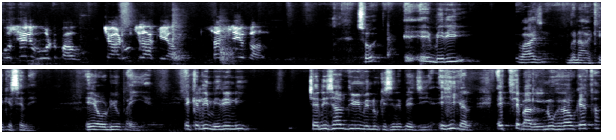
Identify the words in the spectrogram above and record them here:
ਉਸੇ ਨੂੰ ਵੋਟ ਪਾਓ। ਝਾੜੂ ਚਲਾ ਕੇ ਆਓ। ਸਤਿ ਸ੍ਰੀ ਅਕਾਲ। ਸੋ ਇਹ ਮੇਰੀ ਆਵਾਜ਼ ਬਣਾ ਕੇ ਕਿਸੇ ਨੇ। ਇਹ ਆਡੀਓ ਪਾਈ ਹੈ। ਇਹ ਇਕੱਲੀ ਮੇਰੀ ਨਹੀਂ, ਚੰਨੀ ਸਾਹਿਬ ਦੀ ਵੀ ਮੈਨੂੰ ਕਿਸੇ ਨੇ ਭੇਜੀ ਹੈ। ਇਹੀ ਗੱਲ, ਇੱਥੇ ਬਾਦਲ ਨੂੰ ਹਰਾਓ ਕਹਿਤਾ।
